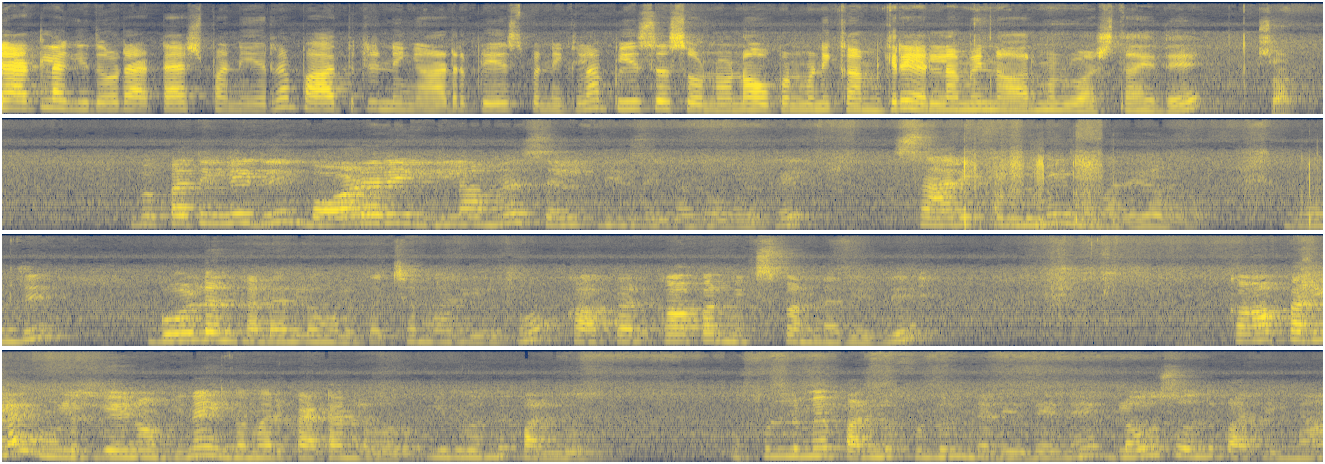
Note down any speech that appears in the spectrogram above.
கேட்லாக் இதோட அட்டாச் பண்ணிடுறேன். பார்த்துட்டு நீங்கள் ஆர்டர் ப்ளேஸ் பண்ணிக்கலாம். பீசஸ் ஒன்று ஒன்றா ஓப்பன் பண்ணி காமிக்கிறேன். எல்லாமே நார்மல் வாஷ் தான் இது. இப்போ பார்த்தீங்கன்னா இது பார்டரே இல்லாமல் செல்ஃப் டிசைன் வந்து உங்களுக்கு சாரீ ஃபுல்லுமே இந்த மாதிரி தான் வரும். இது வந்து கோல்டன் கலரில் உங்களுக்கு வச்ச மாதிரி இருக்கும். காப்பர் காப்பர் மிக்ஸ் பண்ணது இது. காப்பரில் உங்களுக்கு வேணும் அப்படின்னா இந்த மாதிரி பேட்டர்னில் வரும். இது வந்து பல்லு. ஃபுல்லுமே பல்லு ஃபுல்லும் இந்த டிசைனு ப்ளவுஸ் வந்து பார்த்தீங்கன்னா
